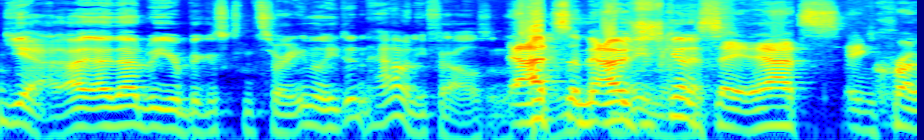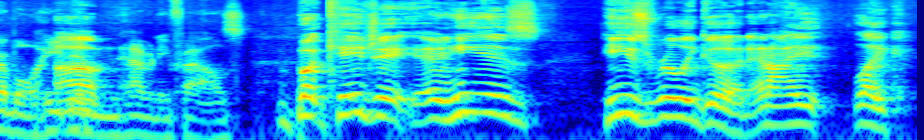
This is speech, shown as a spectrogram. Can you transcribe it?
Yeah, I, I, that'd be your biggest concern. Even though he didn't have any fouls. In the That's. I, mean, I was 20 just gonna say that's incredible. He Um, didn't have any fouls. But KJ, and he is he's really good, and I like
